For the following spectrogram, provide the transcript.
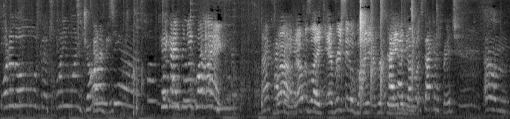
What are those? The 21 Gonna jars? Yeah. Okay, guys, we need one egg. Wow, that was like every single vine ever created. Hi, guys, created. you want to put this back in the fridge? Um, no. one-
